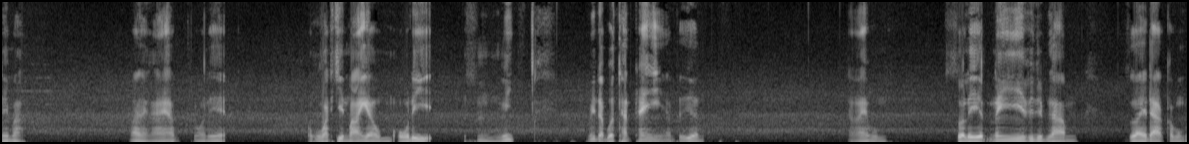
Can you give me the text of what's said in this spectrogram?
นี่มา มาอย่างไงครับวันนี้ โอ้โหวัดกินหมาอีกแล้วผม โอลี่ ไม่ไม่ดับเบิลทัดให้เพื่อนยังไรผมโซเลสนี่ฟิลิปลามสไลด์ดักครับผม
